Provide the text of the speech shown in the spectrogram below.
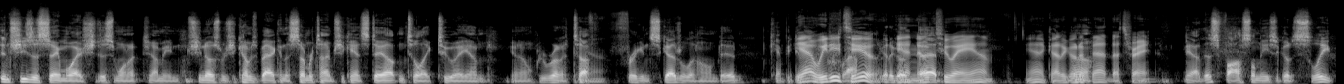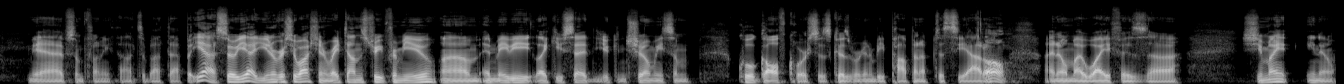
And she's the same way. She doesn't want to. I mean, she knows when she comes back in the summertime, she can't stay out until like 2 a.m. You know, we run a tough friggin' schedule at home, dude. Can't be. doing Yeah, we do crap. too. Gotta go yeah, no bed. 2 a.m. Yeah, got to go No. to bed. That's right. Yeah, this fossil needs to go to sleep. Yeah, I have some funny thoughts about that. But yeah, so yeah, University of Washington, right down the street from you. Um, and maybe, like you said, you can show me some cool golf courses because we're going to be popping up to Seattle. Oh. I know my wife is, uh, she might, you know,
